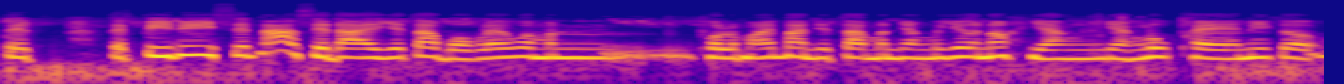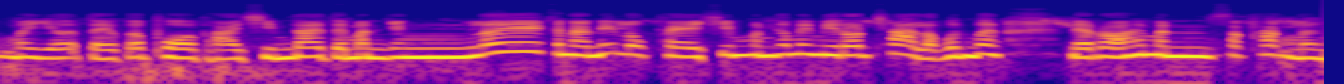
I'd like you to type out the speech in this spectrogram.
แต่แต่ปีนี้เสียหน้าเสียดายยายตาบอกแล้วว่ามันผลไม้บ้านยายตามันยังไม่เยอะเนาะอย่างอย่างลูกแพรนี่ก็ไม่เยอะแต่ก็พอพาชิมได้ แต่มันยังเล็กขนาดนี้ลูกแพรชิมมันก็ไม่มีรสชาติหรอกเพื่อนๆเดี๋ยวรอให้มันสักพักหนึ่ง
